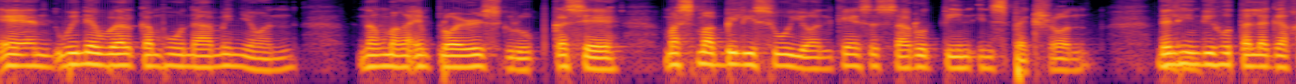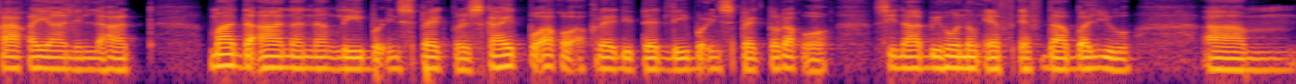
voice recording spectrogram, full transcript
and wini-welcome ho namin yon ng mga employers group kasi mas mabilis ho yun kaysa sa routine inspection. Dahil hindi ho talaga kakayanin lahat madaanan ng labor inspectors. Kahit po ako, accredited labor inspector ako, sinabi ho ng FFW um,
